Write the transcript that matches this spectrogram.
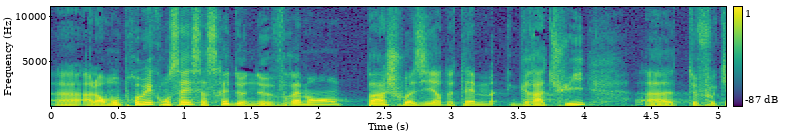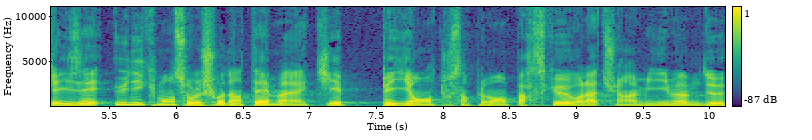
Euh, alors mon premier conseil, ça serait de ne vraiment pas choisir de thème gratuit, euh, te focaliser uniquement sur le choix d'un thème qui est payant tout simplement parce que voilà, tu as un minimum de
